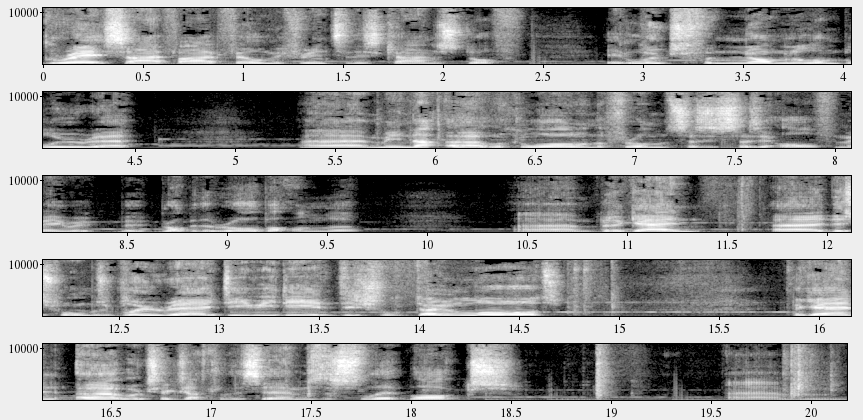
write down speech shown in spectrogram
Great sci-fi film if you're into this kind of stuff. It looks phenomenal on Blu-ray. Uh, I mean, that artwork alone on the front says it says it all for me with, with Robbie the Robot on there. Um, but again, uh, this one was Blu-ray, DVD and digital download. Again, artwork's exactly the same as the slip box. Um,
